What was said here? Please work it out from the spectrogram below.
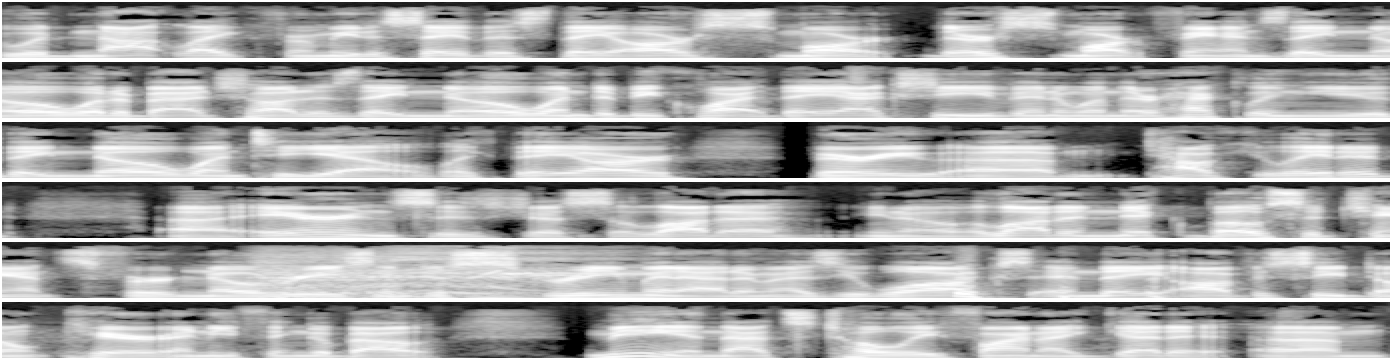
would not like for me to say this, they are smart. They're smart fans. They know what a bad shot is. They know when to be quiet. They actually, even when they're heckling you, they know when to yell. Like they are very um, calculated. Uh, Aaron's is just a lot of you know a lot of Nick Bosa chants for no reason, just screaming at him as he walks, and they obviously don't care anything about me, and that's totally fine. I get it. Um,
